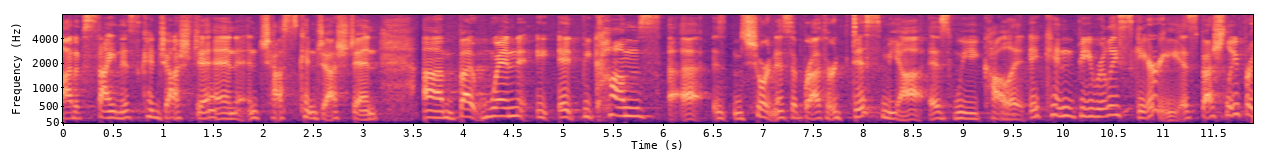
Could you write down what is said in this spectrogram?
lot of sinus congestion and chest congestion. Um, but when it becomes uh, shortness of breath or dyspnea, as we call it, it can be really scary, especially for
